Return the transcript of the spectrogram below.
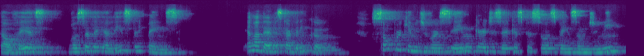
Talvez você leia a lista e pense: ela deve estar brincando. Só porque me divorciei não quer dizer que as pessoas pensam de mim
